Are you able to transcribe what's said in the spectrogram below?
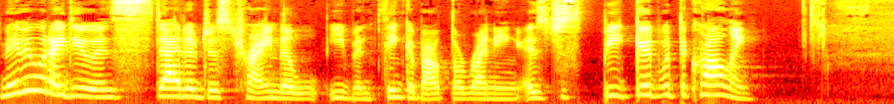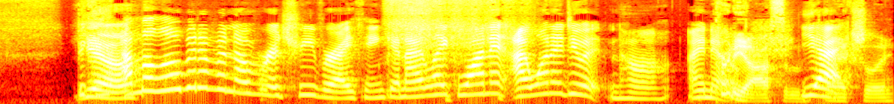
Maybe what I do instead of just trying to even think about the running is just be good with the crawling. Because yeah, I'm a little bit of an overachiever, I think, and I like want it. I want to do it. No, I know. pretty awesome. Yeah. actually.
